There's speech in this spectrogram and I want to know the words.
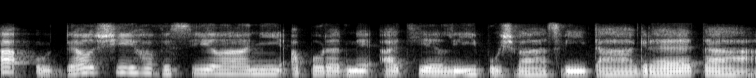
A u dalšího vysílání a poradny Ať je líp už vás vítá Gréta.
